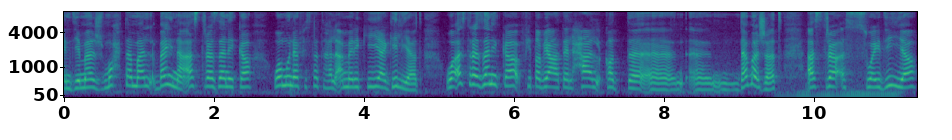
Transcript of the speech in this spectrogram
اندماج محتمل بين أسترازينيكا ومنافستها الأمريكية جيلياد. وأسترازينيكا في طبيعة الحال قد آه، آه، دمجت أسترا السويدية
